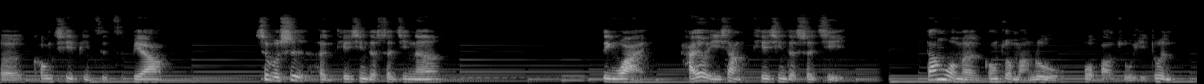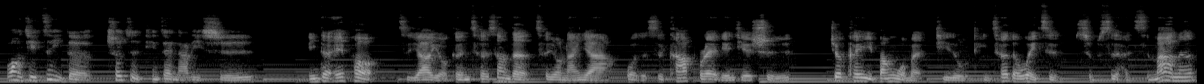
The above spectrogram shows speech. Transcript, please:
和空气品质指标，是不是很贴心的设计呢？另外，还有一项贴心的设计：当我们工作忙碌或饱足一顿，忘记自己的车子停在哪里时，您的 Apple 只要有跟车上的车用蓝牙或者是 CarPlay 连接时，就可以帮我们记录停车的位置，是不是很 smart 呢？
